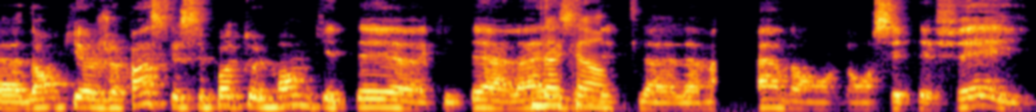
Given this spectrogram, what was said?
Euh, donc, je pense que c'est pas tout le monde qui était, qui était à l'aise avec la, manière dont, dont c'était fait. Et,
